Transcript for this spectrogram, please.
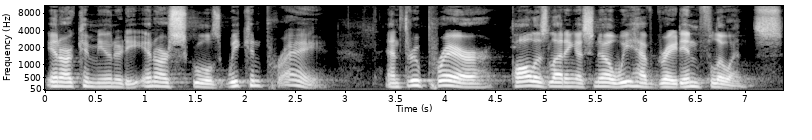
in our community, in our schools. We can pray. And through prayer, Paul is letting us know we have great influence.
